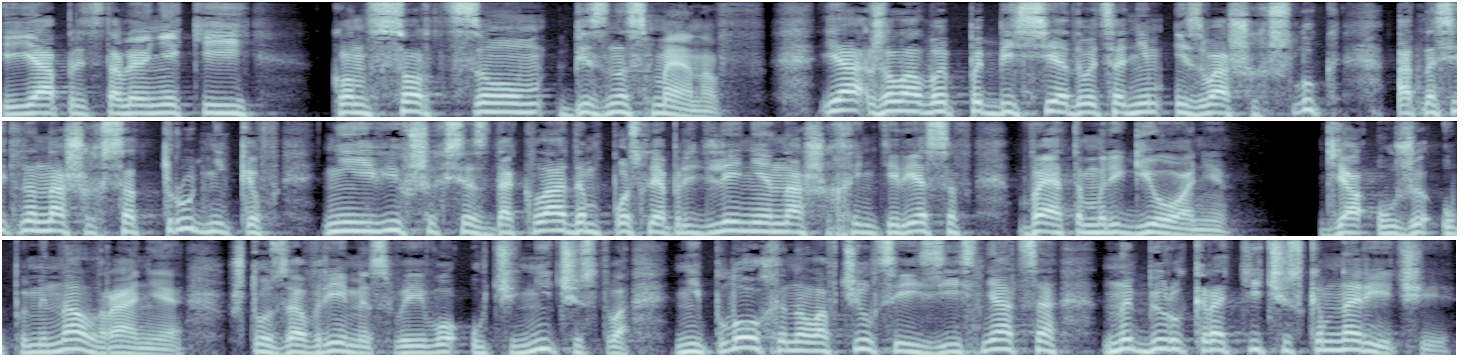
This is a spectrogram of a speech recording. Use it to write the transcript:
и я представляю некий консорциум бизнесменов. Я желал бы побеседовать с одним из ваших слуг относительно наших сотрудников, не явившихся с докладом после определения наших интересов в этом регионе». Я уже упоминал ранее, что за время своего ученичества неплохо наловчился изъясняться на бюрократическом наречии.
